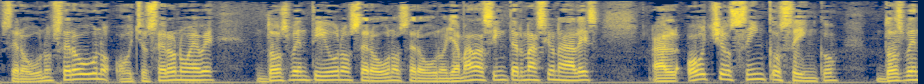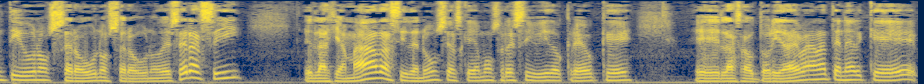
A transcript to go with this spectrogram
809-221-0101. Llamadas internacionales al 855-221-0101. De ser así, eh, las llamadas y denuncias que hemos recibido, creo que eh, las autoridades van a tener que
